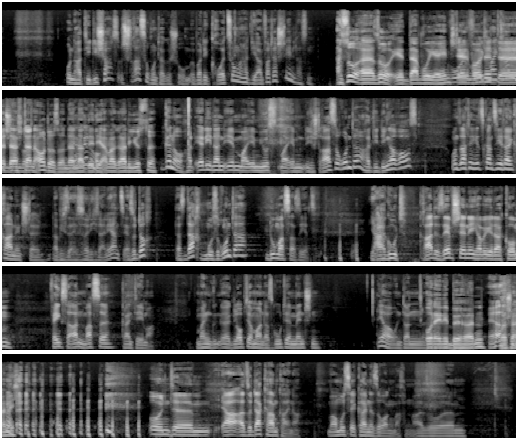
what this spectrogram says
und hat die die Straße runtergeschoben über die Kreuzung und hat die einfach da stehen lassen. Ach so, äh, so da wo ihr hinstellen wo, wo wolltet, äh, da standen Autos und dann ja, habt genau. ihr die einmal gerade juste. Genau, hat er die dann eben mal eben just mal eben die Straße runter, hat die Dinger raus und sagte, jetzt kannst du hier deinen Kran hinstellen. Da habe ich gesagt, das ist doch nicht dein Ernst. Er so, doch, das Dach muss runter, du machst das jetzt. ja gut, gerade selbstständig habe ich gedacht, komm, fängst du an, machst du, kein Thema. Man äh, glaubt ja mal an das Gute im Menschen. Ja, und dann. Äh, Oder in den Behörden, ja. wahrscheinlich. Und ähm, ja, also da kam keiner. Man muss sich keine Sorgen machen. Also ähm,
